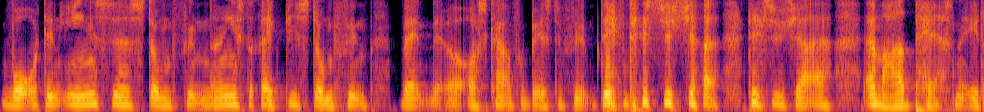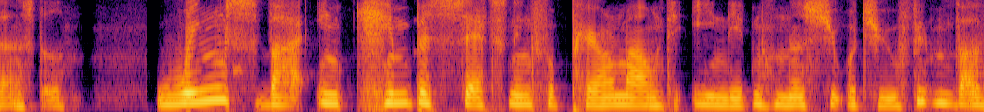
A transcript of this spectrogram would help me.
hvor den eneste stumfilm, den eneste rigtige stumfilm, vandt Oscar for bedste film. Det, det synes jeg, det synes jeg er, er meget passende et eller andet sted. Wings var en kæmpe satsning for Paramount i 1927. Filmen var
